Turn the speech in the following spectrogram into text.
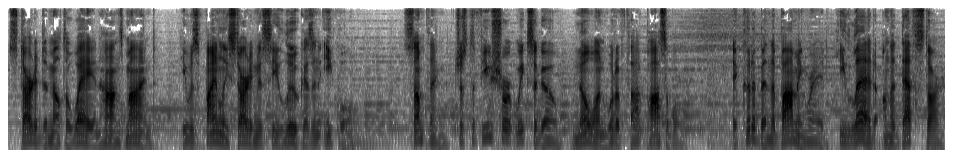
started to melt away in Han's mind he was finally starting to see Luke as an equal. Something, just a few short weeks ago, no one would have thought possible. It could have been the bombing raid he led on the Death Star,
